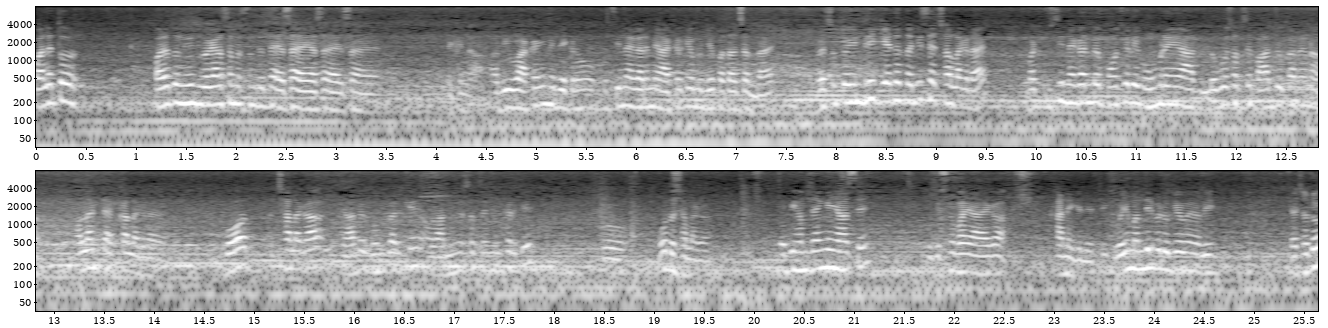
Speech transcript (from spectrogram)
पहले तो पहले तो न्यूज़ वगैरह से मैं सुनते थे, ऐसा है ऐसा है ऐसा है। लेकिन अभी वाकई में देख रहा हूँ, कुशीनगर में आकर के मुझे पता चल रहा है। वैसे तो एंट्री किए थे तभी से अच्छा लग रहा है बट कुशीनगर में पहुँच कर घूम रहे हैं आप, लोगों सबसे बात जो कर रहे हैं ना, अलग टाइप का लग रहा है। बहुत अच्छा लगा यहाँ पे घूम करके और आदमी सबसे मिल करके तो बहुत अच्छा लगा। तो अभी हम जाएँगे यहाँ से तो विष्णु भाई आएगा। खाने के लिए ठीक? वही मंदिर पे रुके हुए हैं अभी। क्या छोटू?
